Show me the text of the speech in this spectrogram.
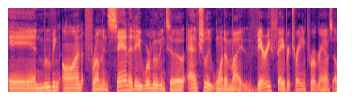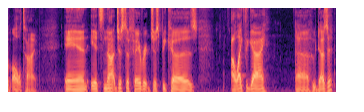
And moving on from insanity, we're moving to actually one of my very favorite training programs of all time. And it's not just a favorite just because I like the guy uh, who does it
